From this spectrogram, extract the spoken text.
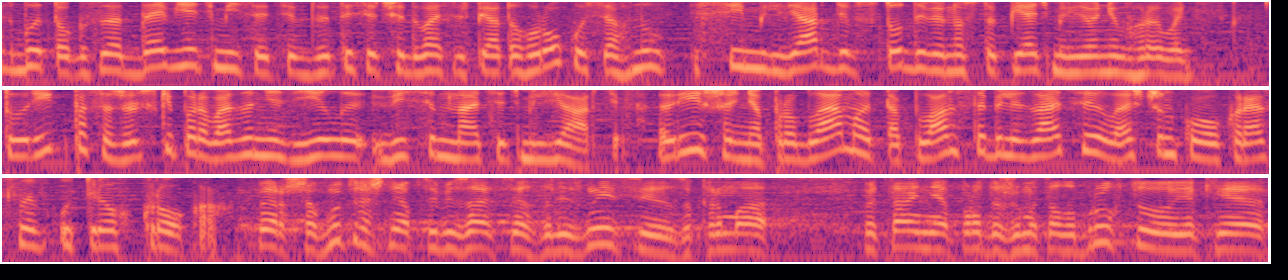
збиток за 9 місяців 2025 року сягнув 7 мільярдів 195 мільйонів гривень. Торік пасажирські перевезення з'їли 18 мільярдів. Рішення проблеми та план стабілізації Лещенко окреслив у трьох кроках. Перша внутрішня оптимізація залізниці, зокрема питання продажу металобрухту, яке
